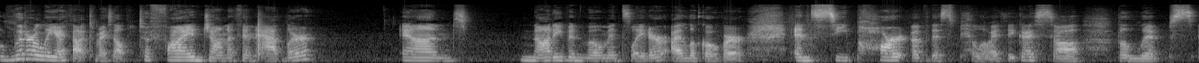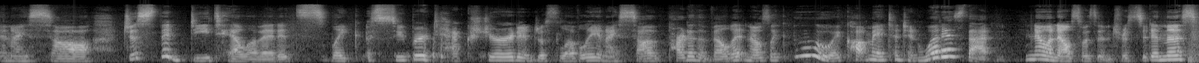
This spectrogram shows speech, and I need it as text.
Literally, I thought to myself, to find Jonathan Adler and not even moments later, I look over and see part of this pillow. I think I saw the lips and I saw just the detail of it. It's like super textured and just lovely. And I saw part of the velvet and I was like, ooh, it caught my attention. What is that? No one else was interested in this.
